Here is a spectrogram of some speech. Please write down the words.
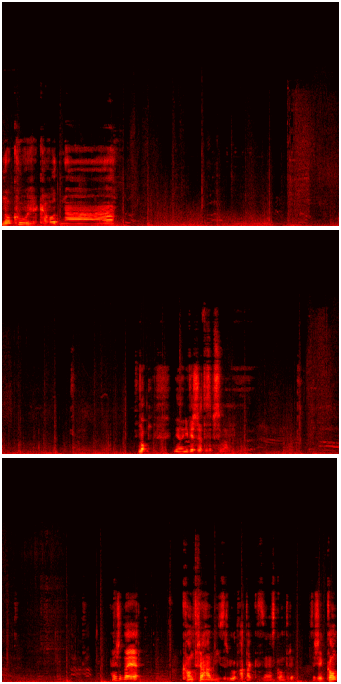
No kurka wodna. No, nie no, nie wierzę, że to zepsułam. Fajnie, że daje kontra, a mi zrobił atak zamiast kontry. W sensie kon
